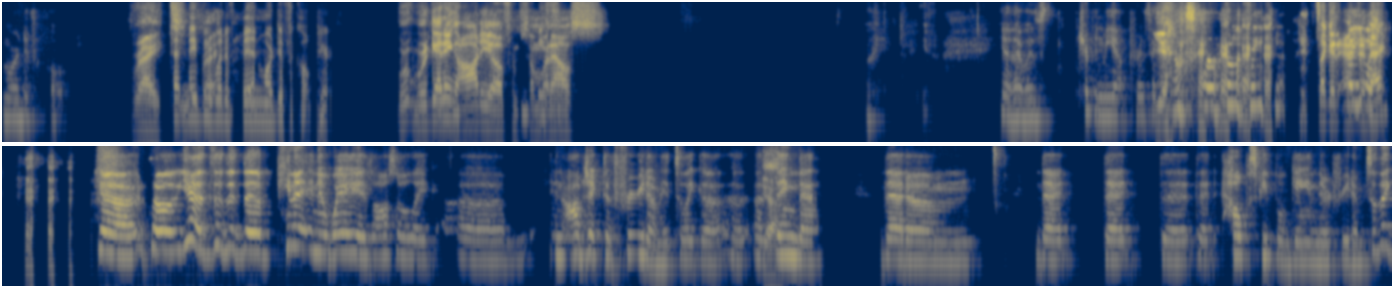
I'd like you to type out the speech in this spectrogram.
more difficult Right. That maybe right. would have been more difficult period. We're, we're getting audio from someone else. okay yeah that was tripping me up for a second Yeah. It's like an, But an yeah. Yeah, so yeah, so the, the peanut in a way is also like um an object of freedom. It's like a, a, a Yeah. thing that that um that that that that helps people gain their freedom. So like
